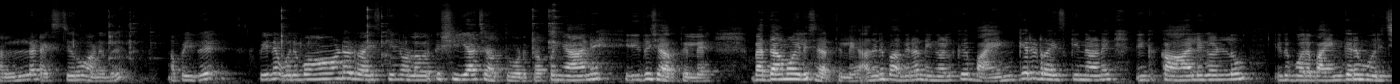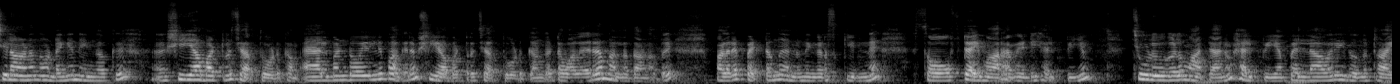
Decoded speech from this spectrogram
നല്ല ടെക്സ്ചറുമാണിത് അപ്പോൾ ഇത് പിന്നെ ഒരുപാട് ഡ്രൈ സ്കിൻ ഉള്ളവർക്ക് ഷിയ ചേർത്ത് കൊടുക്കുക അപ്പം ഞാൻ ഇത് ചേർത്തില്ലേ? ബദാം ഓയിൽ ചേർത്തില്ലേ? അതിന് പകരം നിങ്ങൾക്ക് ഭയങ്കര ഡ്രൈ സ്കിന്നാണ് നിങ്ങൾക്ക് കാലുകളിലും ഇതുപോലെ ഭയങ്കര മുരിച്ചിലാണെന്നുണ്ടെങ്കിൽ നിങ്ങൾക്ക് ഷിയ ബട്ടർ ചേർത്ത് കൊടുക്കാം. ആൽമണ്ട് ഓയിലിന് പകരം ഷിയ ബട്ടർ ചേർത്ത് കൊടുക്കാം കേട്ടോ. വളരെ നല്ലതാണത്. വളരെ പെട്ടെന്ന് തന്നെ നിങ്ങളുടെ സ്കിന്ന് സോഫ്റ്റായി മാറാൻ വേണ്ടി ഹെൽപ്പ് ചെയ്യും. ചുളിവുകൾ മാറ്റാനും ഹെൽപ്പ് ചെയ്യാം. അപ്പോൾ എല്ലാവരും ഇതൊന്ന് ട്രൈ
